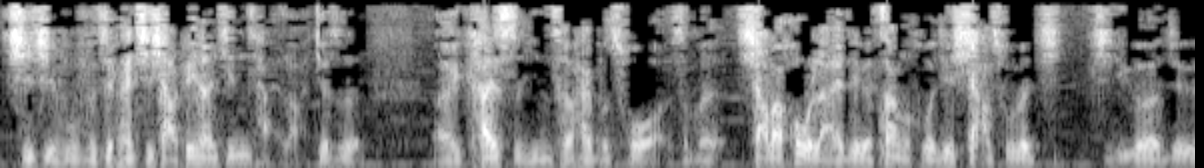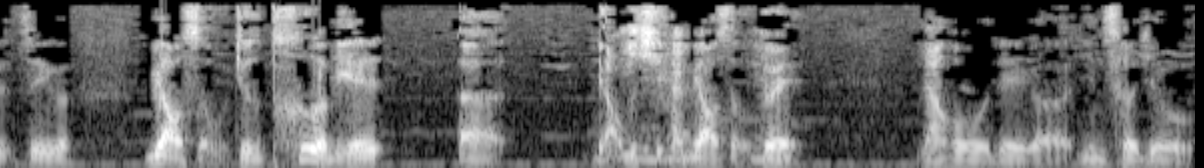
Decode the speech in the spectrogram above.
起起伏伏。这盘棋下得非常精彩了，就是呃开始阴策还不错，什么下到后来这个藏和就下出了几几个这个这个妙手，就是特别呃了不起的妙手，对。然后这个英策就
